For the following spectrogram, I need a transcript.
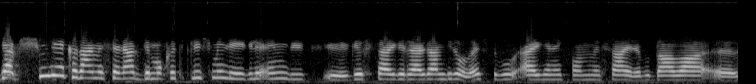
ya şimdiye kadar mesela demokratikleşme ile ilgili en büyük e, göstergelerden biri olarak işte bu Ergenekon vesaire bu dava e,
